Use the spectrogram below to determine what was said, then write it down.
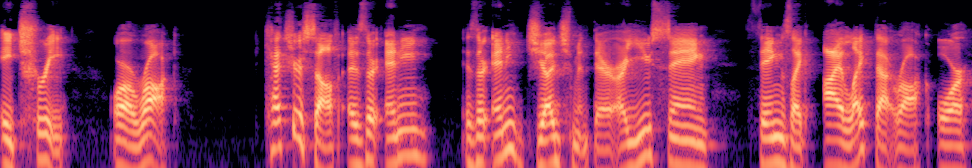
a tree or a rock, catch yourself. Is there any is there any judgment there? Are you saying things like I like that rock or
